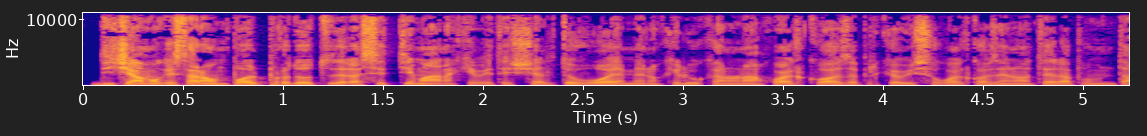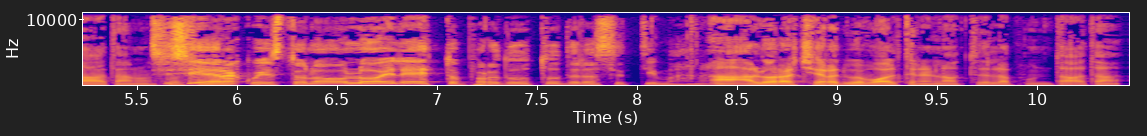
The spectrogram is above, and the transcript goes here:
diciamo che sarà un po' il prodotto della settimana che avete scelto voi, a meno che Luca non ha qualcosa, perché ho visto qualcosa nelle note della puntata. Sì, so sì, se- era questo, l'ho, l'ho eletto prodotto della settimana. Ah, allora c'era due volte nelle note della puntata.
